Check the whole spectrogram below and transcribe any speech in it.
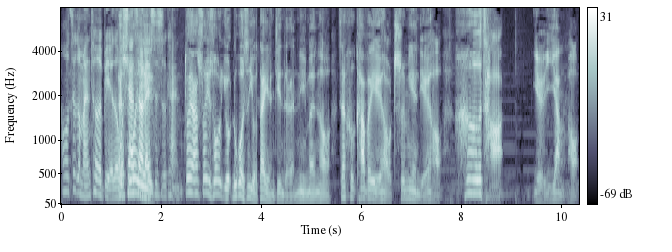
哦，这个蛮特别的，我下次要来试试看。对啊，所以说有如果是有戴眼镜的人，你们哦，在喝咖啡也好，吃面也好，喝茶也一样哈、哦。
